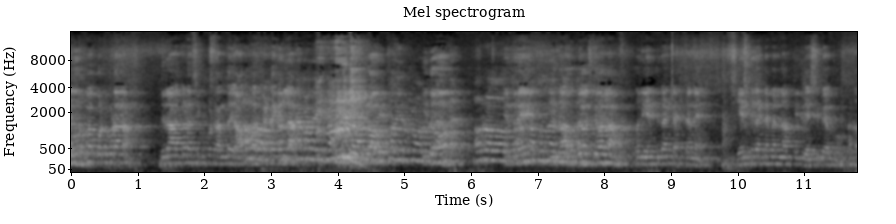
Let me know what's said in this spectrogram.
ನೂರು ರೂಪಾಯಿ ಕೊಟ್ಬಿಡೋಣ. ದಿನ ಆ ಕಡೆ ಸಿಕ್ಬಿಟ್ರೆ ಅಂತ ಯಾವ ಮಾರ್ಕೆಟ್ ಇಲ್ಲ ಇದು ನಾವು ಉಪಯೋಗಿಸ್ತೀವಲ್ಲ ಬರೀ ಎಂಟು ಗಂಟೆ ಅಷ್ಟೇ ಎಂಟು ಗಂಟೆ ಮೇಲೆ ನಾವು ತಿಂದು ಎಸಿಬೇಕು ಅದು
